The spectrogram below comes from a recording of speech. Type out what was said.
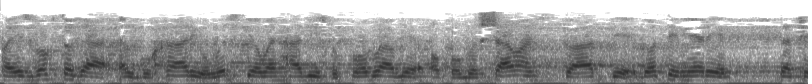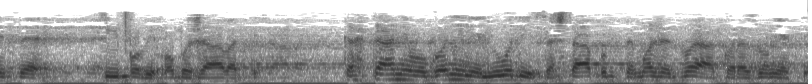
pa je zbog toga El Buhari uvrstio ovaj hadis u poglavlje o pogoršavanju situacije do te mjere da će se kipovi obožavati. Kahtanjevo gonjenje ljudi sa štapom se može dvojako razumjeti.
